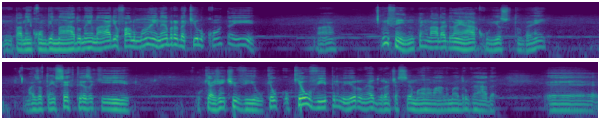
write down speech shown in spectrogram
Não está nem combinado nem nada, e eu falo, mãe, lembra daquilo, conta aí. Né? Enfim, não tenho nada a ganhar com isso também mas eu tenho certeza que o que a gente viu, o que eu, o que eu vi primeiro, né, durante a semana lá na madrugada, é,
